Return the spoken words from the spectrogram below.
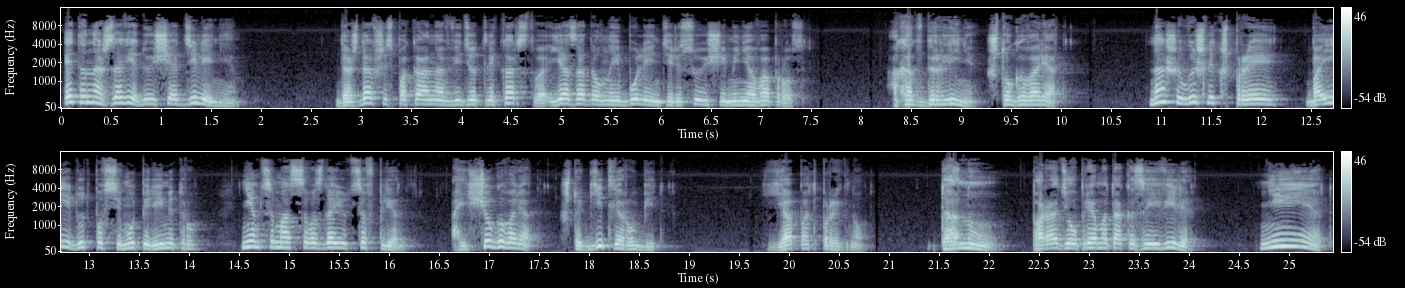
«Это наш заведующий отделением». Дождавшись, пока она введет лекарство, я задал наиболее интересующий меня вопрос. «А как в Берлине? Что говорят?» «Наши вышли к Шпрее, бои идут по всему периметру. Немцы массово сдаются в плен. А еще говорят, что Гитлер убит». Я подпрыгнул. «Да ну! По радио прямо так и заявили?» «Нет!»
